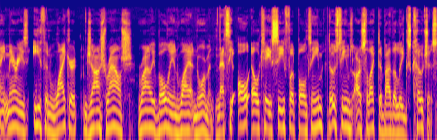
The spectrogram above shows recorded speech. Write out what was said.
St. Mary's, Ethan Weichert, Josh Roush, Riley Boley, and Wyatt Norman. That's the all LKC football team. Those teams are selected by the league's coaches.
